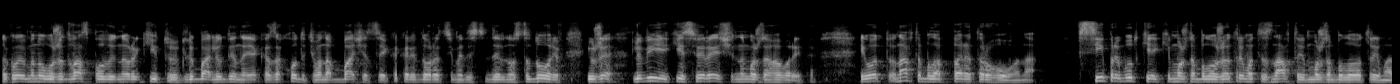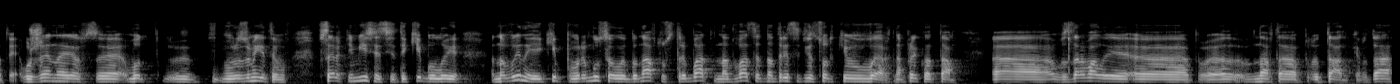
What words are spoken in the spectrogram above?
Але коли минуло вже два з половиною роки, то люба людина, яка заходить, вона бачить цей коридор 70-90 доларів, і вже любі якісь речі не можна говорити. І от нафта була переторгована. Всі прибутки, які можна було вже отримати з нафти, можна було отримати. Уже не все. От е, ви розумієте, в серпні місяці такі були новини, які примусили би нафту стрибати на 20-30% вверх. Наприклад, там е, взорвали е, е, нафтотанкер, да?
